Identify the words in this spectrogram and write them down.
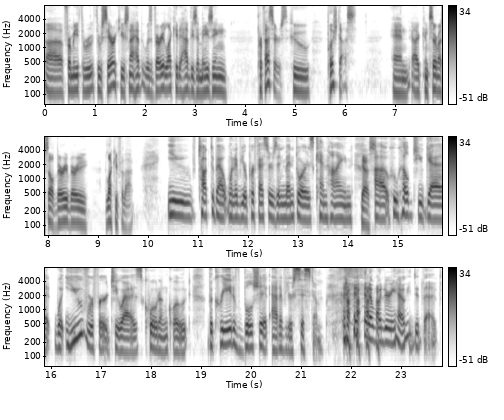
uh, for me through through Syracuse. And I had, was very lucky to have these amazing professors who pushed us. And I consider myself very, very lucky for that. You've talked about one of your professors and mentors, Ken Hine, yes. Uh, who helped you get what you've referred to as "quote unquote" the creative bullshit out of your system. and I'm wondering how he did that.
